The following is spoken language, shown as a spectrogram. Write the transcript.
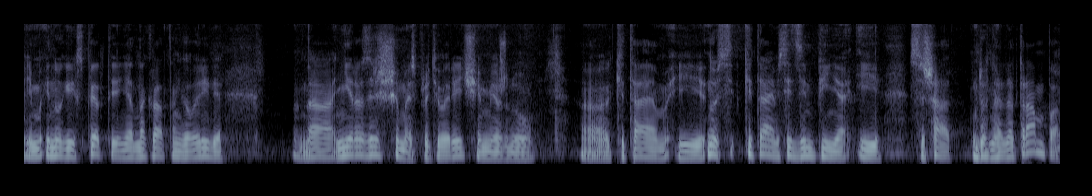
и и многие эксперты неоднократно говорили, на неразрешимость противоречий между э, Китаем и ну, Китаем Си Цзиньпиня и США Дональда Трампа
